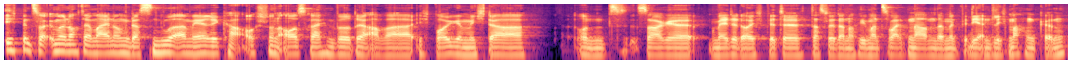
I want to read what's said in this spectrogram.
Ich bin zwar immer noch der Meinung, dass nur Amerika auch schon ausreichen würde, aber ich beuge mich da und sage, meldet euch bitte, dass wir da noch jemand zweiten haben, damit wir die endlich machen können.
